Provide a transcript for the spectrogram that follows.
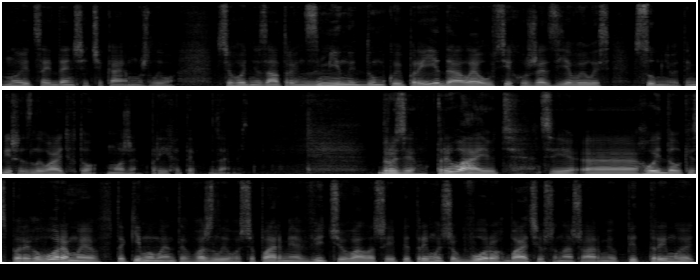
Ну і цей день ще чекаємо, можливо, сьогодні-завтра він змінить думку і приїде, але у всіх вже з'явились сумніви. Тим більше зливають, хто може приїхати замість. Друзі, тривають ці е, гойдалки з переговорами. В такі моменти важливо, щоб армія відчувала, що її підтримують, щоб ворог бачив, що нашу армію підтримують.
